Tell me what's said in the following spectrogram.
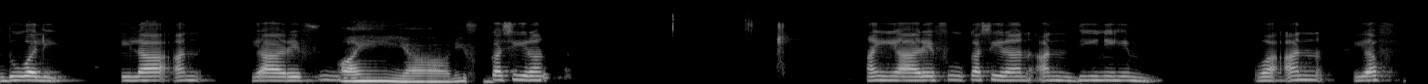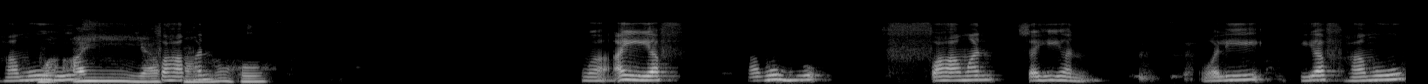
الدول إلى أن يعرفوا أن يعرف كثيرا أن يعرفوا كثيرا عن دينهم وأن يفهموه وأن يفهمه وأن يفهموه فهما صحيحا وليفهموا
